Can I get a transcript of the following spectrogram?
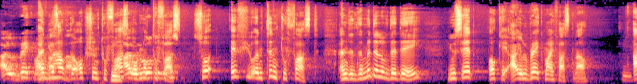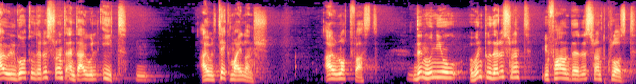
I will break my And you have now. the option to fast I or not to to the fast. So if you intend to fast, and in the middle of the day, you said, okay, I will break my fast now. I will go to the restaurant and I will eat. I will take my lunch. I will not fast. Then when you went to the restaurant, you found the restaurant closed.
